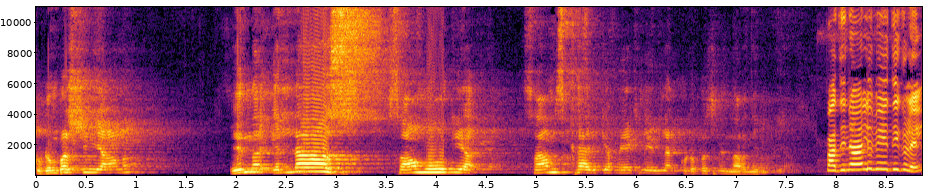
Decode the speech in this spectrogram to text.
കുടുംബശ്രീയാണ്. ഇന്ന് എല്ലാ സാമൂഹിക സാംസ്കാരിക മേഖലയിലെല്ലാം കുടുംബശ്രീ നിറഞ്ഞിരിക്കുകയാണ്. പതിനാല് വേദികളിൽ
